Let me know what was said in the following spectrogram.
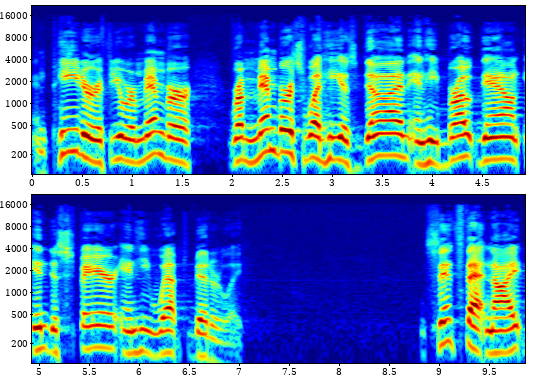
And Peter, if you remember, remembers what he has done, and he broke down in despair and he wept bitterly. Since that night,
